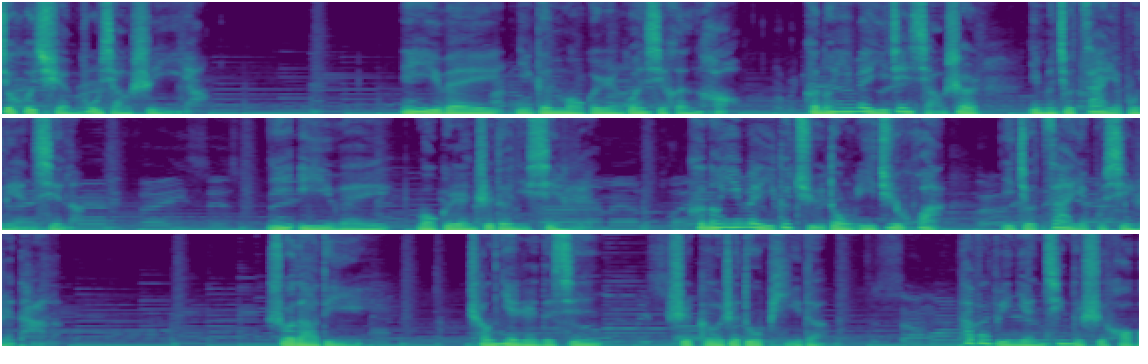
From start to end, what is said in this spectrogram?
就会全部消失一样。你以为你跟某个人关系很好，可能因为一件小事儿，你们就再也不联系了。你以为某个人值得你信任，可能因为一个举动、一句话，你就再也不信任他了。说到底，成年人的心是隔着肚皮的。他不比年轻的时候，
